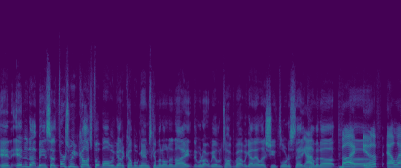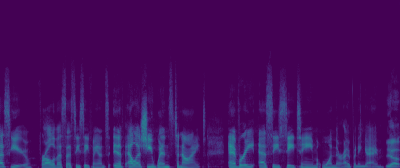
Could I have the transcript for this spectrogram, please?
It ended up being so. First week of college football, we've got a couple games coming on tonight that we're not going to be able to talk about. We got LSU, Florida State Yep. coming up. But Uh, if LSU, for all of us SEC fans, if LSU wins tonight, every SEC team won their opening game, yeah,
